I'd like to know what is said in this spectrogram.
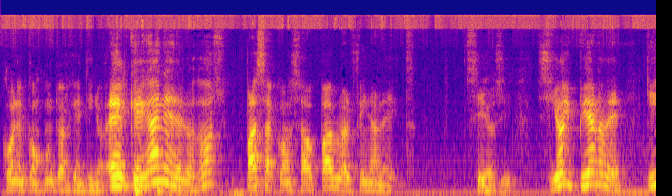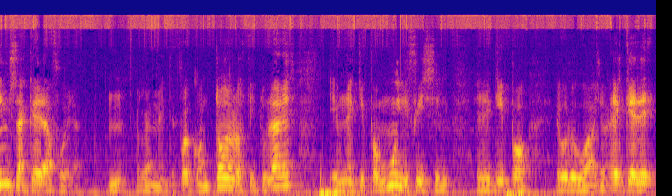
con el conjunto argentino. El que gane de los dos pasa con Sao Paulo al final 8, sí o sí. Si hoy pierde, Kimsa queda afuera. realmente. Fue con todos los titulares y un equipo muy difícil, el equipo uruguayo. El que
